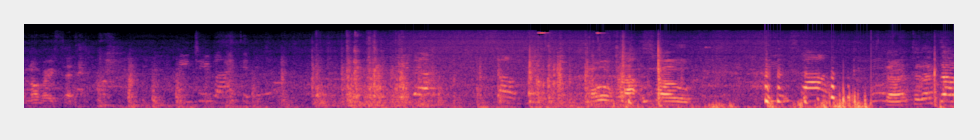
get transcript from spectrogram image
I'm out of breath. I'm not very fit. Me too, but I can do it. Do the song. Go over that slow. Song. Dun, dun, dun, dun.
